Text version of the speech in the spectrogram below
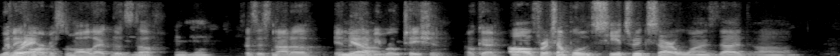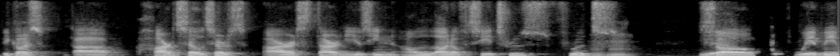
when they Correct. harvest them, all that good Mhm. stuff. Mhm. Since it's not a in Yeah. a heavy rotation. Okay. Uh, for example, citrics are ones that uh, because uh, hard seltzers are start using a lot of citrus fruits. Mhm. So we, we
